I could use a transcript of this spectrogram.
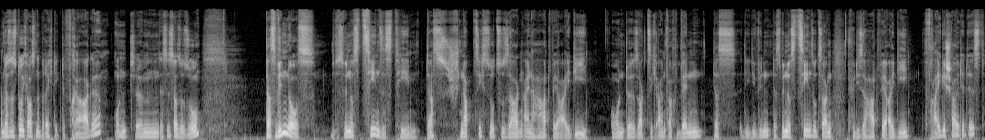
Und das ist durchaus eine berechtigte Frage. Und ähm, es ist also so, das Windows, das Windows 10 System, das schnappt sich sozusagen eine Hardware-ID und äh, sagt sich einfach, wenn das, die, die Win das Windows 10 sozusagen für diese Hardware-ID freigeschaltet ist,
